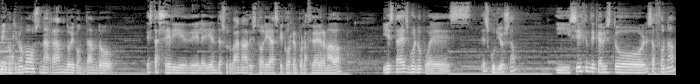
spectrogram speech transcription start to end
Bien, continuamos narrando y contando esta serie de leyendas urbanas, de historias que corren por la ciudad de Granada. Y esta es, bueno, pues es curiosa. Y si hay gente que ha visto en esa zona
